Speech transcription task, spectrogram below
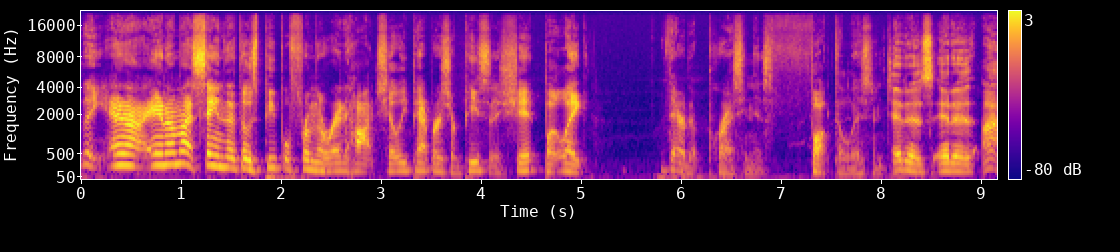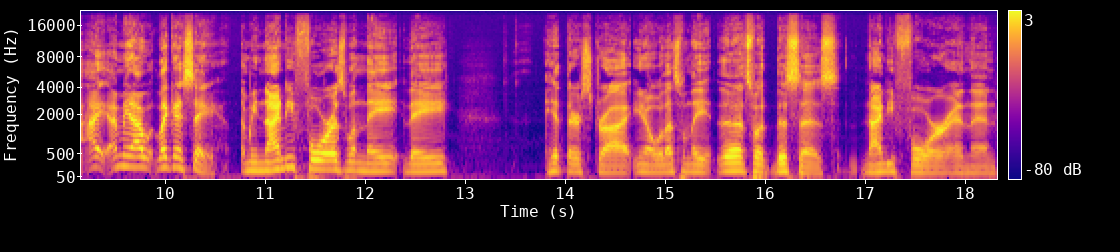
Like, and I, and I'm not saying that those people from the Red Hot Chili Peppers are pieces of shit, but like they're depressing as fuck to listen to. It is. It is. I. I. I mean, I like I say. I mean, '94 is when they they hit their stride. You know, well, that's when they. That's what this says. '94, and then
